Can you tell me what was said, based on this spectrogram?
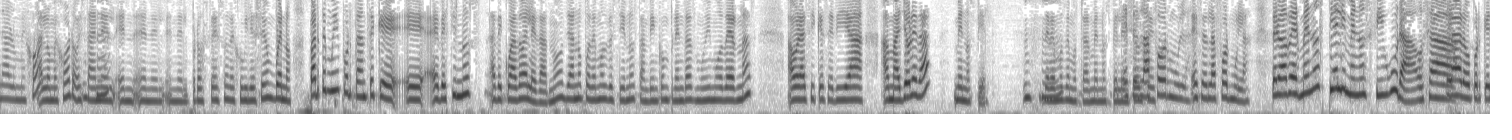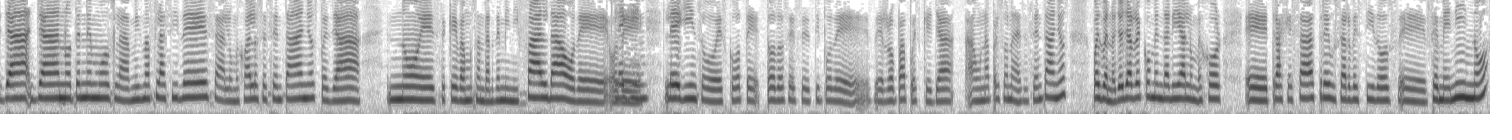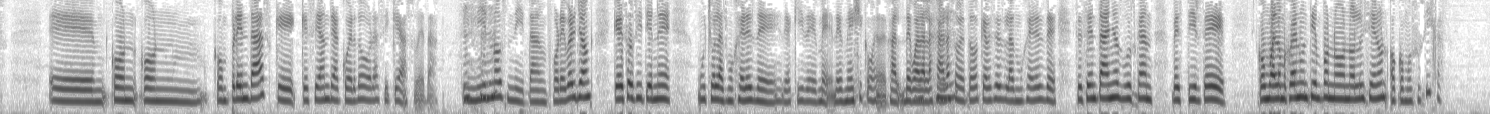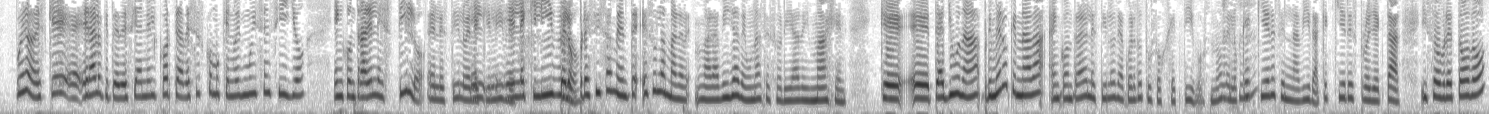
A lo mejor. A lo mejor, o está en, el, en, el, en el proceso de jubilación. Bueno, parte muy importante que eh, vestirnos adecuado a la edad, ¿no? Ya no podemos vestirnos también con prendas muy modernas. Ahora sí que sería a mayor edad, menos piel. Debemos demostrar menos piel. Esa es la fórmula. Esa es la fórmula. Pero a ver, menos piel y menos figura, o sea... Claro, porque ya, ya no tenemos la misma flacidez, a lo mejor a los 60 años pues ya no es que vamos a andar de minifalda o de, o leggings. de leggings o escote, todo ese tipo de, de, ropa, pues que ya a una persona de 60 años, pues bueno, yo ya recomendaría a lo mejor eh, traje sastre, usar vestidos eh, femeninos, eh, con, con, con, prendas que, que sean de acuerdo ahora sí que a su edad, sin irnos ni tan forever young, que eso sí tiene mucho las mujeres de, de aquí, de, de México, de Guadalajara, sobre todo, que a veces las mujeres de 60 años buscan vestirse como a lo mejor en un tiempo no, no lo hicieron o como sus hijas. Bueno, es que eh, era lo que te decía en el corte, a veces como que no es muy sencillo encontrar el estilo. El estilo, el, equilibrio. El equilibrio. Pero precisamente eso es la maravilla de una asesoría de imagen que eh, te ayuda, primero que nada, a encontrar el estilo de acuerdo a tus objetivos, ¿no? De lo que quieres en la vida, qué quieres proyectar y sobre todo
